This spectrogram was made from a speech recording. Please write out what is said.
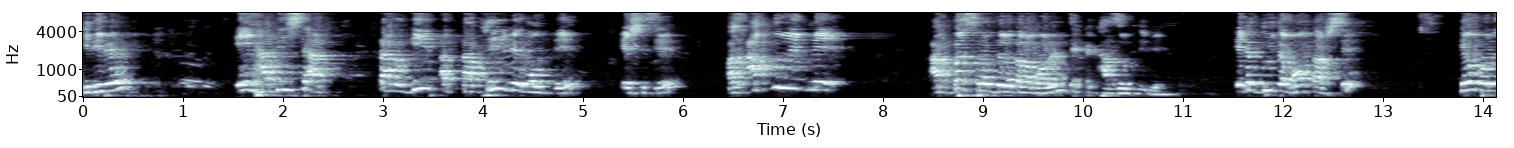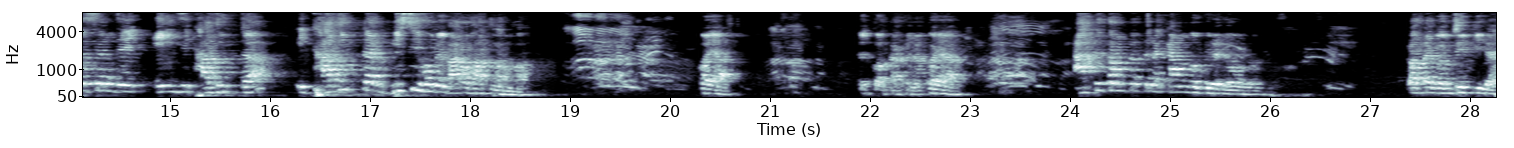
কি দিবেন এই হাদিসটা তারগীব আর তারহিবের মধ্যে এসেছে। আর আব্দুল ইবনে আব্বাস রাদিয়াল্লাহু বলেন যে একটা খাজুর দিবে। এটা দুইটা মত আসছে। কেউ বলেছেন যে এই যে খাজুরটা এই খাজুরটার বিসি হবে বারো হাত লম্বা। কয়া কথা কেনা কয়া আতে দামটাতে না কান গভীরে দেওয়া কথা কম কিনা?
